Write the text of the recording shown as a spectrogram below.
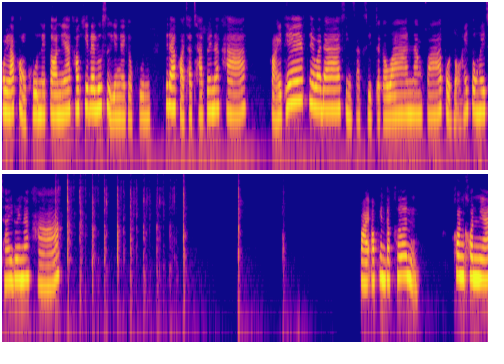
คนรักของคุณในตอนเนี้ยเขาคิดและรู้สึกยังไงกับคุณ ที่ดาขอชัดๆด้วยนะคะ ขอให้เทพเทวดา สิ่งศักดิ์สิทธิ์จักรวาลนางฟ้าโปรดบอกให้ตรงให้ใช่ด้วยนะคะ Five of Pentacle คนคนนี้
